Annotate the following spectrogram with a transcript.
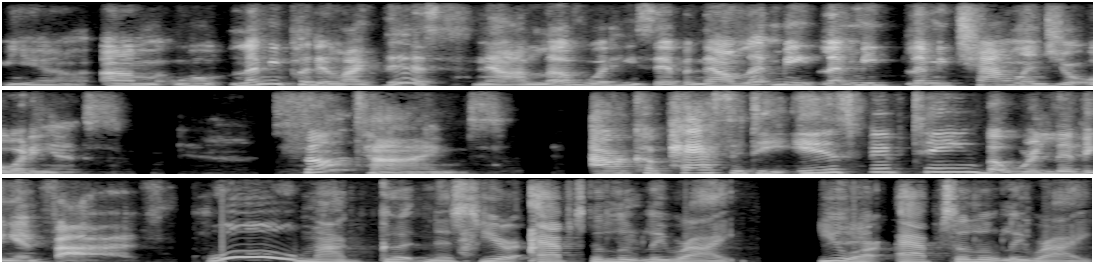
Yeah. Um, well, let me put it like this. Now I love what he said, but now let me let me let me challenge your audience. Sometimes our capacity is 15, but we're living in five. Oh my goodness, you're absolutely right. You are absolutely right.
